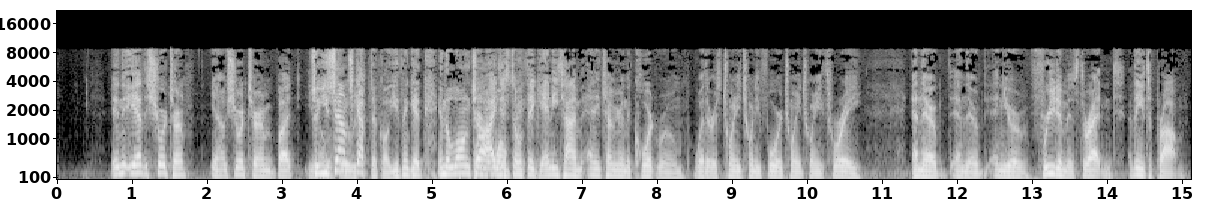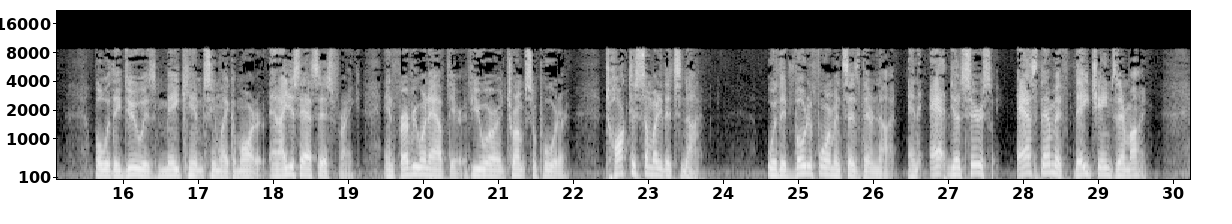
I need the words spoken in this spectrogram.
In the, yeah, the short term you know, short term, but you so know, you sound was, skeptical. You think it in the long term. Well, I just don't be. think anytime anytime you're in the courtroom, whether it's 2024 or 2023, and their and their and your freedom is threatened, I think it's a problem. But what they do is make him seem like a martyr. And I just ask this, Frank, and for everyone out there, if you are a Trump supporter, talk to somebody that's not, or that voted for him and says they're not, and at, you know, seriously, ask them if they change their mind.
